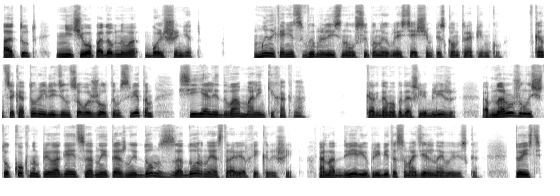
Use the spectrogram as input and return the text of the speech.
а тут ничего подобного больше нет. Мы, наконец, выбрались на усыпанную блестящим песком тропинку, в конце которой леденцово-желтым светом сияли два маленьких окна. Когда мы подошли ближе, обнаружилось, что к окнам прилагается одноэтажный дом с задорной островерхой крышей, а над дверью прибита самодельная вывеска. То есть,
